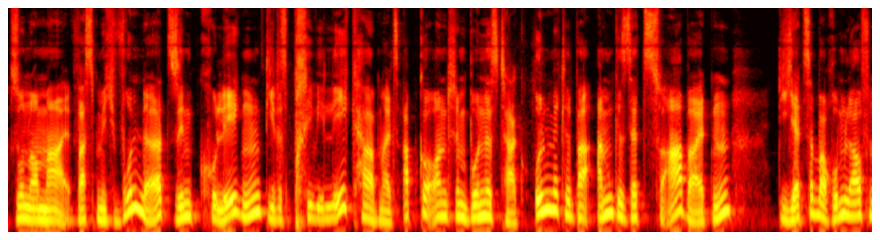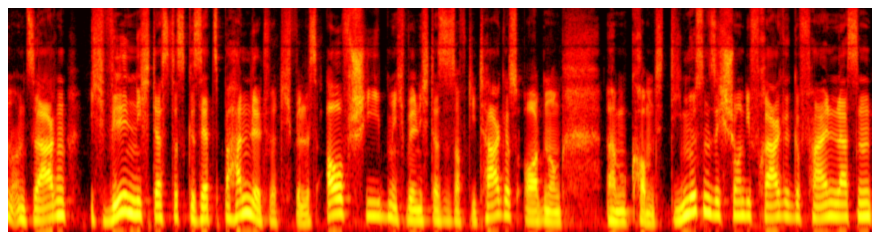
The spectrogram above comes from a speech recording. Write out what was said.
so normal. Was mich wundert, sind Kollegen, die das Privileg haben, als Abgeordnete im Bundestag unmittelbar am Gesetz zu arbeiten, die jetzt aber rumlaufen und sagen, ich will nicht, dass das Gesetz behandelt wird. Ich will es aufschieben, ich will nicht, dass es auf die Tagesordnung ähm, kommt. Die müssen sich schon die Frage gefallen lassen,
